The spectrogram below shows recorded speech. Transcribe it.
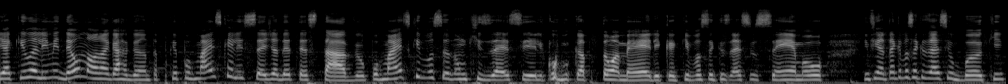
E aquilo ali me deu um nó na garganta, porque por mais que ele seja detestável, por mais que você não quisesse ele como Capitão América, que você quisesse o Sam, ou enfim, até que você quisesse o Bucky,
